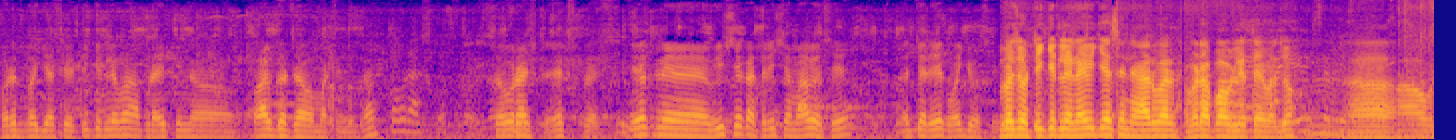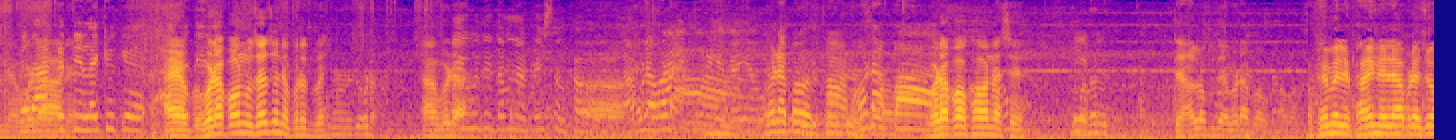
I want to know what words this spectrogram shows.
ભરતભાઈ ગયા છે ટિકિટ લેવા. આપણે અહીંથી પાલઘર જવા માટેની હા? સૌરાષ્ટ્ર. એક્સપ્રેસ. એક ને વીસ એકા ત્રીસ એમ આવે છે. અત્યારે એક વાગ્યો છે. હવે જો ટિકિટ લઈને આવી ગયા છે ને હારવાર વડાપાવ લેતા આવ્યા જો. હા ને વડા ને કેટલી લખ્યું કે આ વડાપાવનું જાજો ને ભરતભાઈ? હા વડા. વડાપાવ વડાપાવ. ખાવાના છે? તે હાલો બધા વડાપાવ ખાવા. ફેમિલી ફાઇનલ આપણે જો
